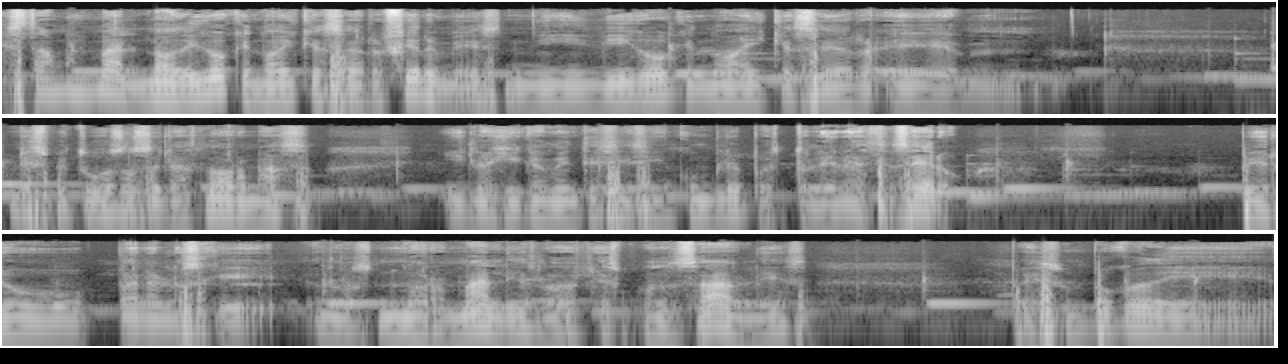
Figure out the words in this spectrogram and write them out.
está muy mal. No digo que no hay que ser firmes, ni digo que no hay que ser eh, respetuosos de las normas y lógicamente si se incumple pues tolerancia cero pero para los que los normales los responsables pues un poco de,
